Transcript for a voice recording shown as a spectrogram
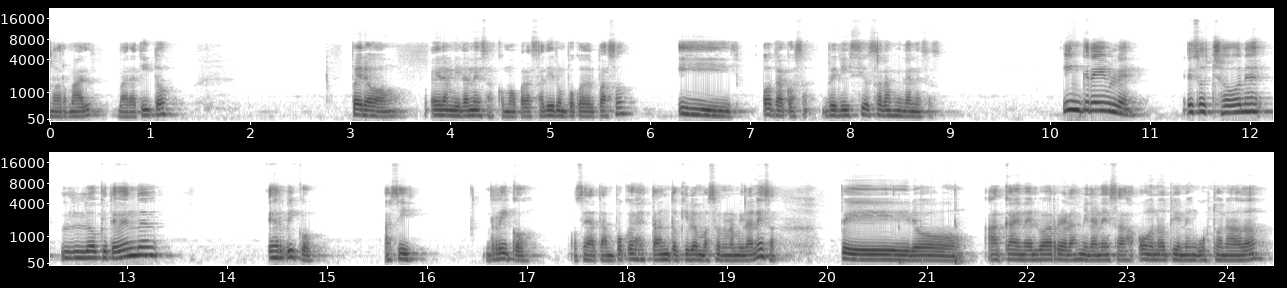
normal, baratito, pero eran milanesas como para salir un poco del paso. Y otra cosa, deliciosas las milanesas. Increíble. Esos chabones lo que te venden es rico. Así, rico. O sea, tampoco es tanto quilombo hacer una milanesa. Pero acá en el barrio las milanesas o no tienen gusto nada.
